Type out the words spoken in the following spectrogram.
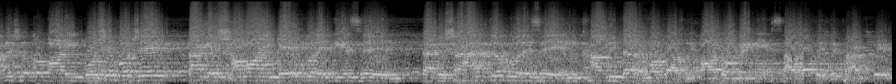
আপনি শুধু বাড়ি বসে বসে তাকে সময় বের করে দিয়েছেন তাকে সাহায্য করেছেন খাদিদার মতো আপনি অটোমেটিক সাওয়াব পেতে থাকবেন।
